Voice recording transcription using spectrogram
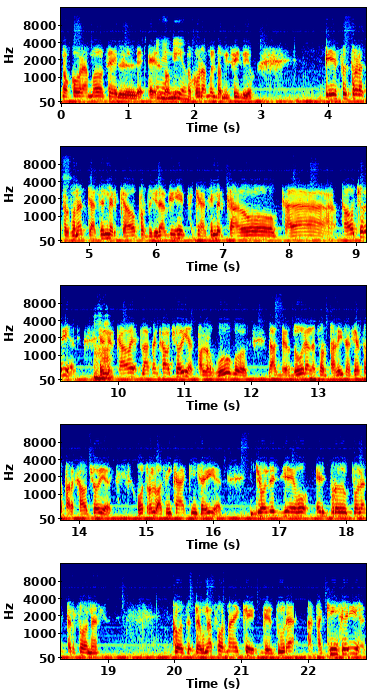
no cobramos el, el, El no cobramos el domicilio. Esto es para las personas que hacen mercado, por decir algo, hay gente que hace mercado cada, cada ocho días. Ajá. El mercado de plaza cada ocho días, para los jugos, las verduras, las hortalizas, ¿cierto? Para cada ocho días. Otros lo hacen cada 15 días. Yo les llevo el producto a las personas de una forma de que les dura hasta 15 días.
